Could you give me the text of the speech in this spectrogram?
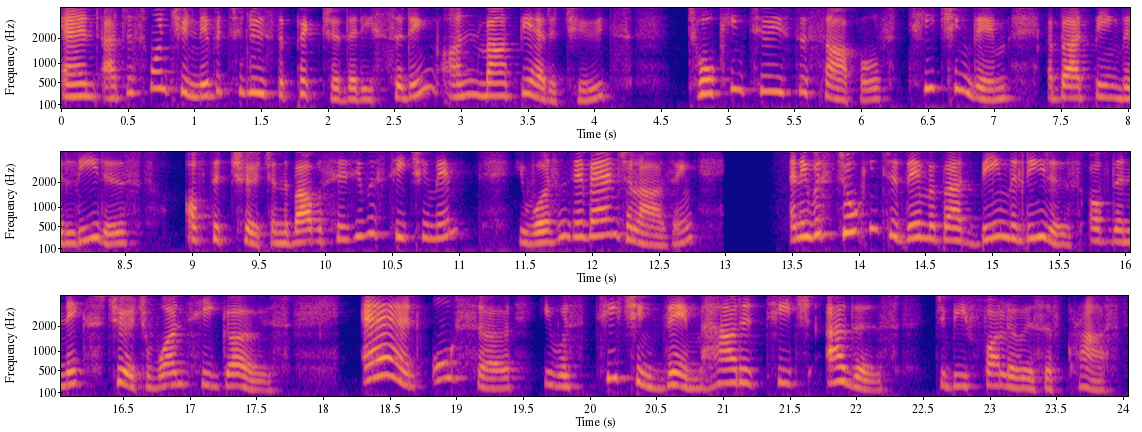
And I just want you never to lose the picture that he's sitting on Mount Beatitudes, talking to his disciples, teaching them about being the leaders of the church. And the Bible says he was teaching them, he wasn't evangelizing, and he was talking to them about being the leaders of the next church once he goes. And also, he was teaching them how to teach others to be followers of Christ,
